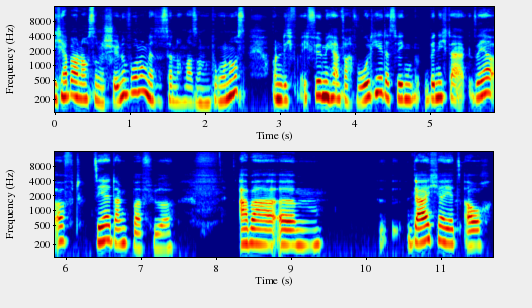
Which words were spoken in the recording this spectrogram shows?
ich habe auch noch so eine schöne Wohnung, das ist dann nochmal so ein Bonus. Und ich, ich fühle mich einfach wohl hier, deswegen bin ich da sehr oft sehr dankbar für. Aber ähm, da ich ja jetzt auch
